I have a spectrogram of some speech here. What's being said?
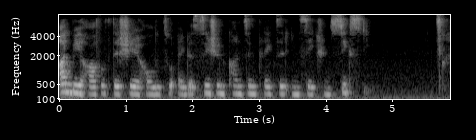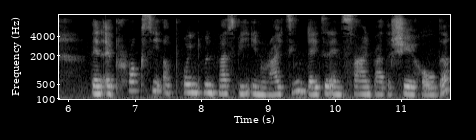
on behalf of the shareholder to a decision contemplated in section 60 then a proxy appointment must be in writing dated and signed by the shareholder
